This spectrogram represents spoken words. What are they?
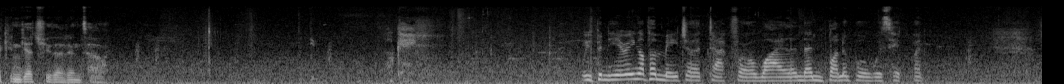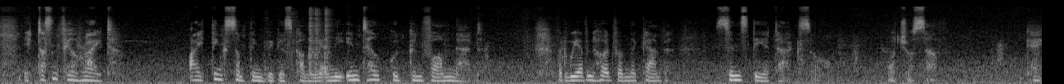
I can get you that intel. Okay. We've been hearing of a major attack for a while, and then Bunapur was hit, but it doesn't feel right. I think something big is coming, and the intel could confirm that. But we haven't heard from the camp since the attack, so watch yourself. Okay?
